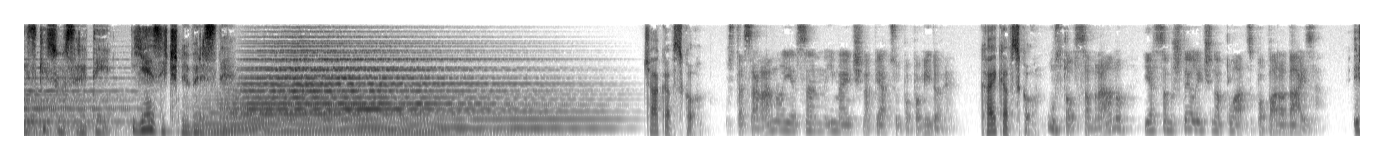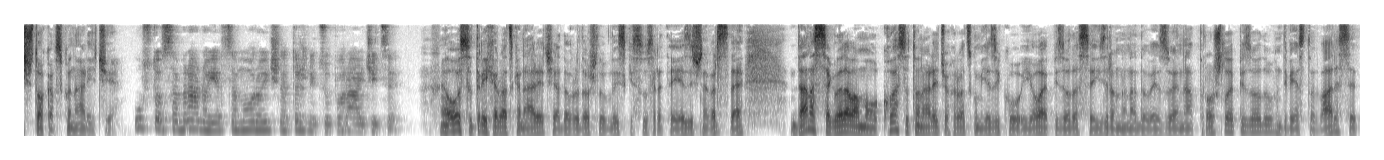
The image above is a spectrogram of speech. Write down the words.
Bliski susreti jezične vrste Čakavsko, Usta sam rano jer sam ima ići na pjacu po pomidore. Kajkavsko Ustal sam rano jer sam štelić na plac po paradajza. i Štokavsko narječje. Ustao sam rano jer sam morao ići na tržnicu po rajčice. Ovo su tri hrvatska narječja, dobrodošli u bliski susrete jezične vrste. Danas sagledavamo koja su to narječja u hrvatskom jeziku i ova epizoda se izravno nadovezuje na prošlu epizodu, 220.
